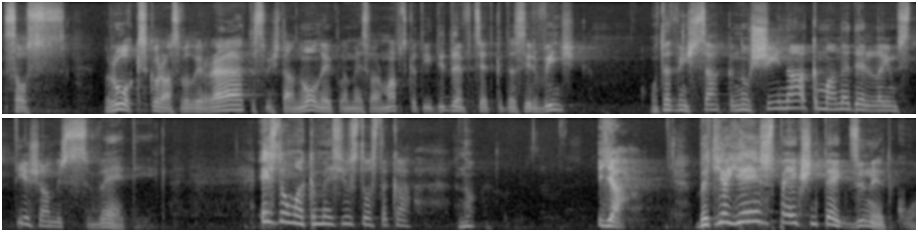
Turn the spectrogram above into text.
Savs rokas, kurās vēl ir rētas, viņš tā noliek, lai mēs varam apskatīt, identificēt, ka tas ir viņš. Un tad viņš saka, no nu, šī nākamā nedēļa, lai jums tiešām ir svētīga. Es domāju, ka mēs justos tā kā nu, Jā, bet ja Jēzus pēkšņi teikt, ziniet ko,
